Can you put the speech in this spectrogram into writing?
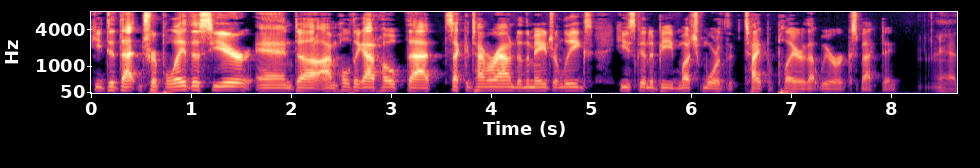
he did that in AAA this year, and uh, I'm holding out hope that second time around in the major leagues, he's going to be much more the type of player that we were expecting. Yeah,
